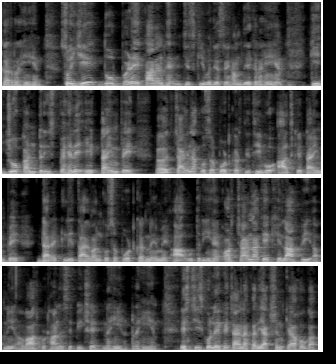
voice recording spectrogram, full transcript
कर रहे हैं। सो so, ये दो बड़े कारण हैं जिसकी वजह से हम देख रहे हैं कि जो कंट्रीज़ पहले एक टाइम पे चाइना को सपोर्ट करती थी, वो आज के टाइम पे डायरेक्टली ताइवान को सपोर्ट करने में आ उतरी हैं और चाइना के खिलाफ भी अपनी आवाज़ उठाने से पीछे नहीं हट रही हैं। इस चीज़ को लेकर चाइना का रिएक्शन क्या होगा?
